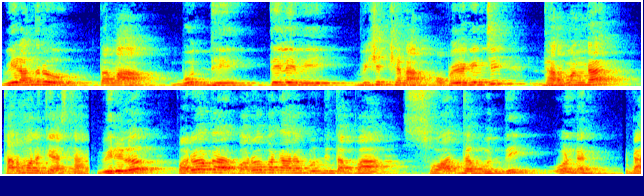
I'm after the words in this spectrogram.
వీరందరూ తమ బుద్ధి తెలివి విశిక్షణ ఉపయోగించి ధర్మంగా కర్మలు చేస్తారు. వీరిలో పరోక పరోపకార బుద్ధి తప్ప స్వార్థ బుద్ధి ఉండదు. ఇంకా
